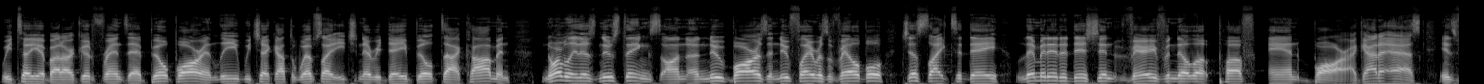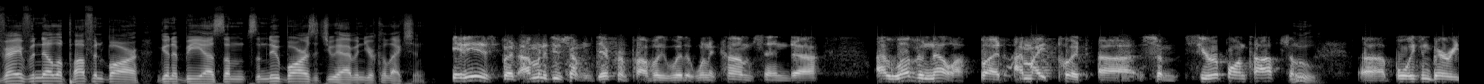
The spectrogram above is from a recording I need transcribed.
we tell you about our good friends at Built Bar and Lee. We check out the website each and every day, built.com. And normally there's new things on uh, new bars and new flavors available, just like today. Limited edition, very vanilla puff and bar. I got to ask, is very vanilla puff and bar going to be uh, some, some new bars that you have in your collection? It is, but I'm going to do something different probably with it when it comes. And, uh, I love vanilla, but I might put uh, some syrup on top, some uh, boysenberry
